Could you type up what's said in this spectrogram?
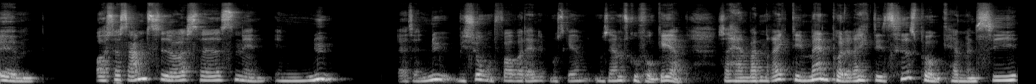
Øhm, og så samtidig også havde sådan en, en ny altså en ny vision for, hvordan et museum, museum skulle fungere. Så han var den rigtige mand på det rigtige tidspunkt, kan man sige.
